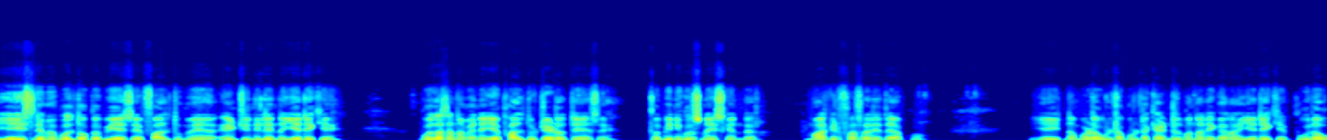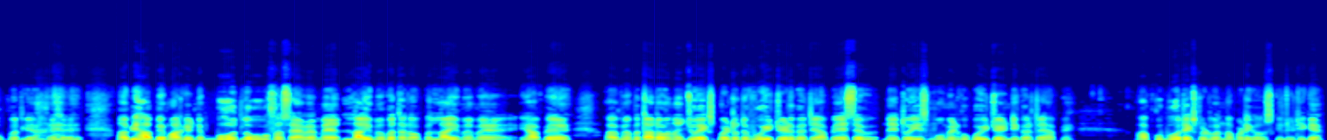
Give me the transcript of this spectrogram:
ये इसलिए मैं बोलता हूँ, कभी ऐसे फालतू में एंट्री नहीं लेना, ये देखिए। बोला था ना मैंने, ये फालतू ट्रेड होते हैं ऐसे, कभी नहीं घुसना इसके अंदर। मार्केट फंसा देता है आपको। ये इतना बड़ा उल्टा पुल्टा कैंडल बना देगा ना ये देखिए पूरा ऊपर गया। अब यहाँ पे मार्केट ने बहुत लोगों को फंसाया। मैं मैं लाइव में बता रहा हूँ आपको लाइव में मैं यहाँ पे मैं बता रहा हूँ ना जो एक्सपर्ट होते हैं वही ट्रेड करते हैं यहाँ पे। ऐसे नहीं तो इस मोमेंट को कोई ट्रेड नहीं करता यहाँ पे। आपको बहुत एक्सपर्ट बनना पड़ेगा उसके लिए ठीक है?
